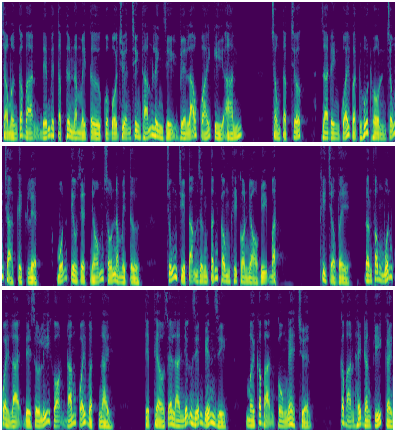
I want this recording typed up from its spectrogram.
Chào mừng các bạn đến với tập thứ 54 của bộ truyện trinh thám linh dị viên lão quái kỳ án. Trong tập trước, gia đình quái vật hút hồn chống trả kịch liệt, muốn tiêu diệt nhóm số 54. Chúng chỉ tạm dừng tấn công khi còn nhỏ bị bắt. Khi trở về, đoàn phong muốn quay lại để xử lý gọn đám quái vật này. Tiếp theo sẽ là những diễn biến gì? Mời các bạn cùng nghe chuyện. Các bạn hãy đăng ký kênh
